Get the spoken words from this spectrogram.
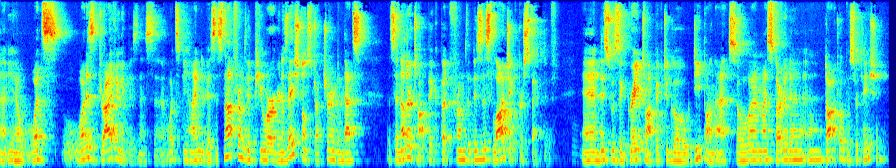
Uh, you know what's what is driving a business uh, what's behind a business not from the pure organizational structure i mean that's that's another topic but from the business logic perspective and this was a great topic to go deep on that. So um, I started a, a doctoral dissertation.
